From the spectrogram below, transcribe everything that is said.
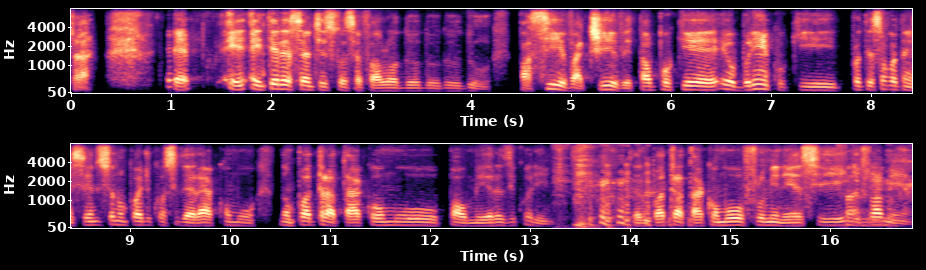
Tá. É, é, é interessante isso que você falou do, do, do, do, passivo, ativo e tal, porque eu brinco que proteção contra incêndio você não pode considerar como, não pode tratar como Palmeiras e Corinthians. Você não pode tratar como Fluminense Flamengo. e Flamengo.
